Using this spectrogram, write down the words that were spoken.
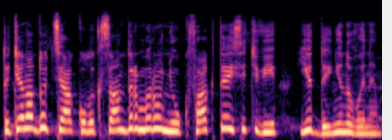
Тетяна Доцяк, Олександр Миронюк, Факти СІТВ. Єдині новини.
